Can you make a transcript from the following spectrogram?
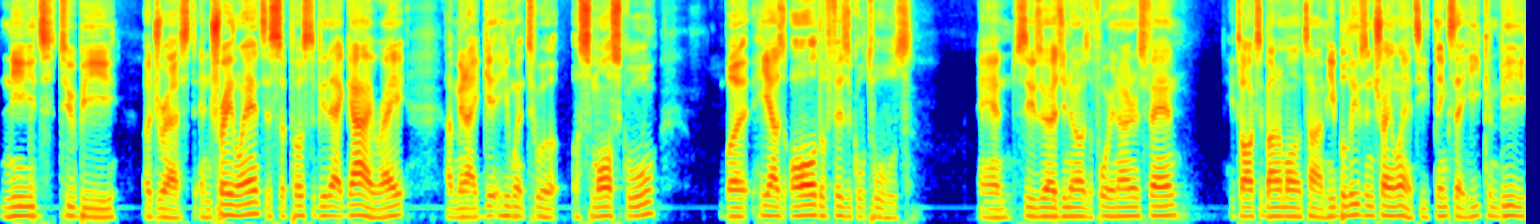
needs to be addressed. And Trey Lance is supposed to be that guy, right? I mean, I get he went to a, a small school, but he has all the physical tools. And Caesar, as you know, is a 49ers fan. He talks about him all the time. He believes in Trey Lance. He thinks that he can be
